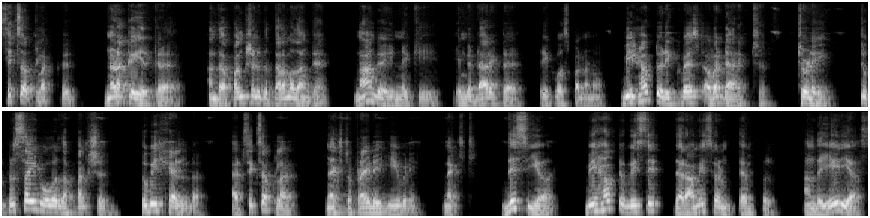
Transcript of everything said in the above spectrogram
six o'clock நடக்க இருக்கிற அந்த ஃபங்க்ஷனுக்கு தலைமை தாங்க. நாங்கள் இன்னைக்கு எங்கள் டைரக்டர் ரிக்வஸ்ட் பண்ணணும். We have to request our director today to preside over the function to be held at six o'clock next Friday evening next this year we have to visit the Rameswaram temple அந்த areas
